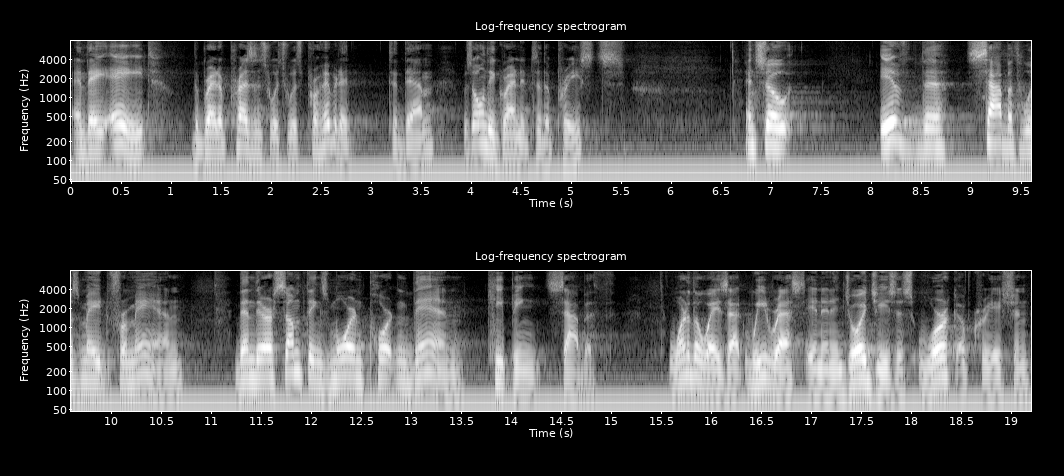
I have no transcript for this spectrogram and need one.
and they ate the bread of presence, which was prohibited to them, it was only granted to the priests. And so, if the Sabbath was made for man, then there are some things more important than keeping Sabbath. One of the ways that we rest in and enjoy Jesus' work of creation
